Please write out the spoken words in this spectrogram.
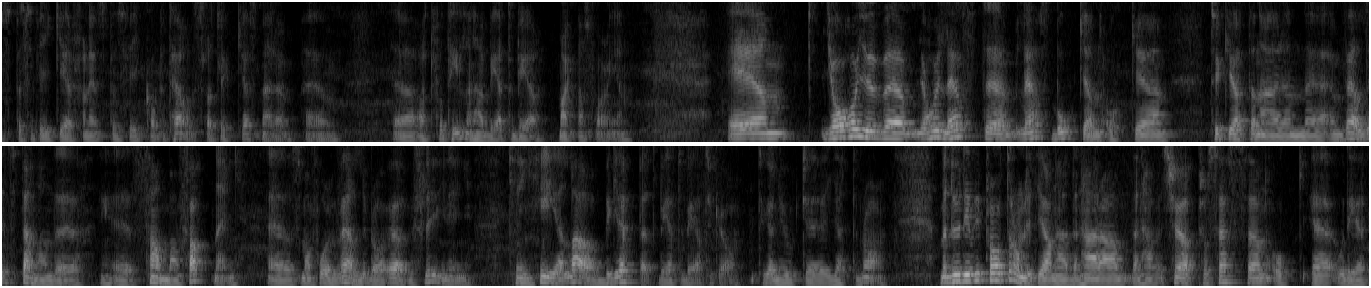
specifik erfarenhet, specifik kompetens för att lyckas med det. Eh, eh, att få till den här B2B-marknadsföringen. Ehm, jag har ju, jag har ju läst, läst boken och tycker att den är en, en väldigt spännande sammanfattning. Så man får en väldigt bra överflygning kring hela begreppet B2B tycker jag. tycker jag ni har gjort det jättebra. Men du, det vi pratar om lite grann här, den här, eh, den här köpprocessen och, eh, och det.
